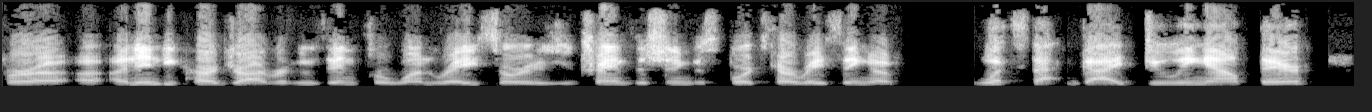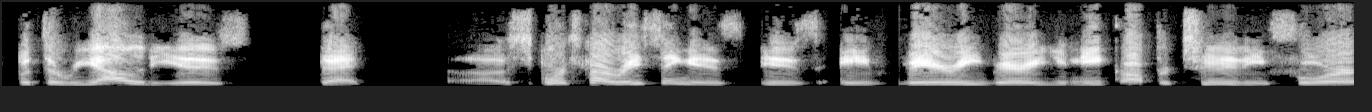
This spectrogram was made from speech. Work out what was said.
for a, a, an IndyCar driver who's in for one race or who's transitioning to sports car racing of what's that guy doing out there. But the reality is that uh, sports car racing is is a very very unique opportunity for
